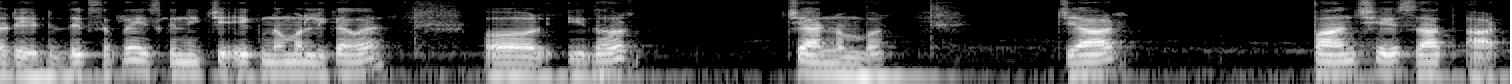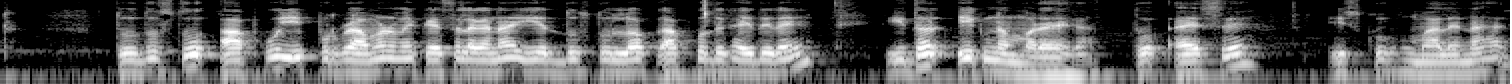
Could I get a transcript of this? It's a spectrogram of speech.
रेड देख सकते हैं, इसके नीचे एक नंबर लिखा हुआ है, और इधर चार नंबर चार पाँच छः सात, आठ। तो दोस्तों, आपको ये प्रोग्रामर में कैसे लगाना है, ये दोस्तों लॉक आपको दिखाई दे रहा है। इधर एक नंबर आएगा। तो ऐसे इसको घुमा लेना है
